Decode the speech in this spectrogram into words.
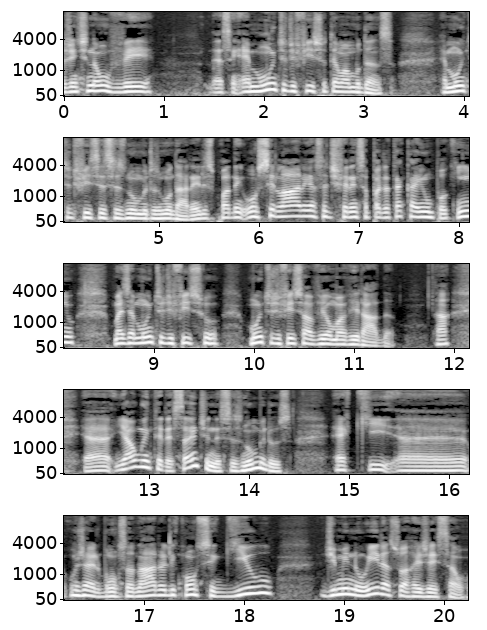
a gente não vê assim, é muito difícil ter uma mudança. É muito difícil esses números mudarem. Eles podem oscilarem, essa diferença pode até cair um pouquinho, mas é muito difícil, muito difícil haver uma virada. Tá? É, e algo interessante nesses números é que é, o Jair Bolsonaro ele conseguiu diminuir a sua rejeição.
